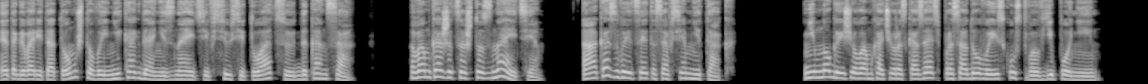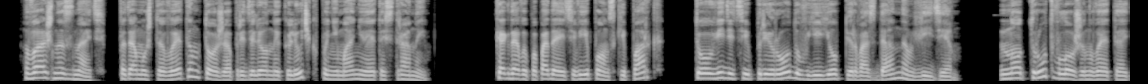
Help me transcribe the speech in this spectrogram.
Это говорит о том, что вы никогда не знаете всю ситуацию до конца. Вам кажется, что знаете, а оказывается, это совсем не так. Немного еще вам хочу рассказать про садовое искусство в Японии. Важно знать, потому что в этом тоже определенный ключ к пониманию этой страны. Когда вы попадаете в японский парк, то увидите природу в ее первозданном виде. Но труд вложен в это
